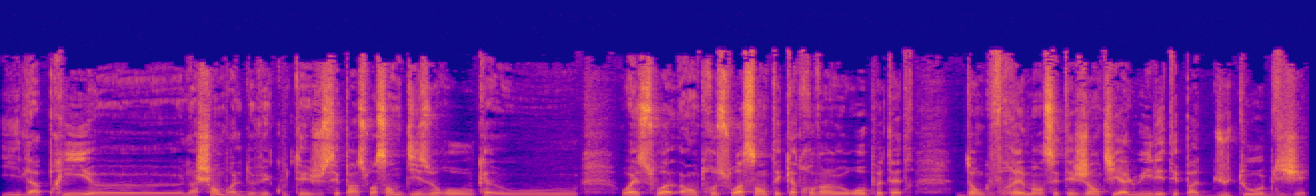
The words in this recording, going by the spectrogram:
Il a pris euh, la chambre, elle devait coûter, je sais pas, 70 euros ou, ouais, entre 60 et 80 euros peut-être. Donc vraiment, c'était gentil à lui. Il n'était pas du tout obligé.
